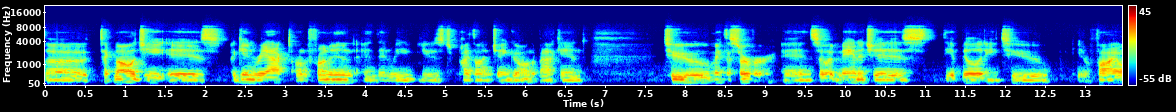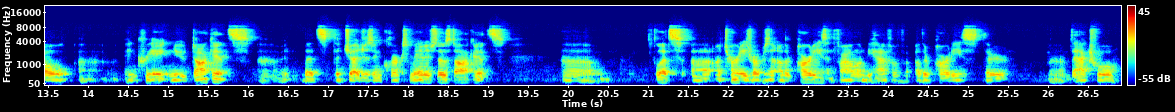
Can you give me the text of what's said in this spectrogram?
the technology is again React on the front end, and then we used Python and Django on the back end to make the server. And so it manages the ability to you know file uh, and create new dockets. Uh, it lets the judges and clerks manage those dockets. Um, lets uh, attorneys represent other parties and file on behalf of other parties that are uh, the actual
